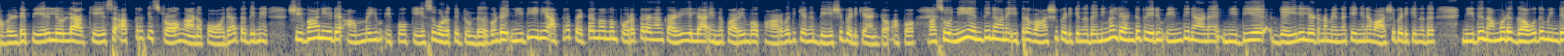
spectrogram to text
അവളുടെ പേരിലുള്ള കേസ് അത്രയ്ക്ക് സ്ട്രോങ് ആണ്. പോരാത്തതിന് ശിവാനിയുടെ അമ്മയും ഇപ്പോൾ കേസ് കൊടുത്തിട്ടുണ്ട്. അതുകൊണ്ട് നിധി ഇനി അത്ര പെട്ടെന്നൊന്നും പുറത്തിറങ്ങാൻ കഴിയില്ല എന്ന് പറയുമ്പോൾ പാർവതിക്ക് അങ്ങ് ദേഷ്യം പിടിക്കാൻ കേട്ടോ. അപ്പോൾ വസു നീ എന്തിനാണ് ഇത്ര വാശി പിടിക്കുന്നത്? നിങ്ങൾ രണ്ടുപേരും എന്തിനാണ് നിധിയെ ജയിലിലിടണം എന്നൊക്കെ ഇങ്ങനെ വാശി പിടിക്കുന്നത്? നിധി നമ്മുടെ ഗൗതമിന്റെ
